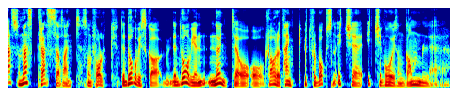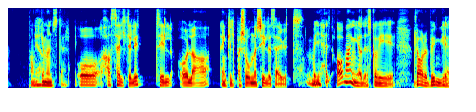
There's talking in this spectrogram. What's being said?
mest og mest pressa som folk, det er da vi, skal, det er, da vi er nødt til å, å klare å tenke utfor boksen, og ikke, ikke gå i sånne gamle tankemønster. Ja. Og ha selvtillit til å la enkeltpersoner skiller seg ut. Vi er helt avhengig av det skal vi klare å bygge,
